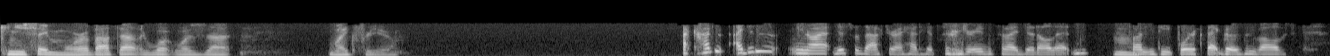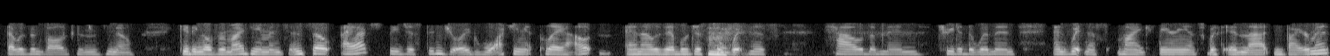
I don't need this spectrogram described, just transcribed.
Can you say more about that? Like, what was that like for you? I kind of, I didn't, you know, I, this was after I had hip surgery, and so I did all that mm. fun, deep work that goes involved, that was involved in, you know, getting over my demons. And so I actually just enjoyed watching it play out, and I was able just to hmm. witness how the men treated the women and witness my experience within that environment.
